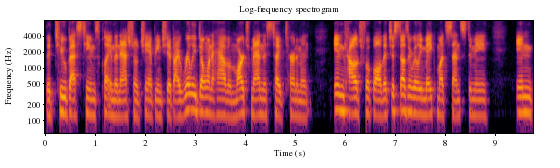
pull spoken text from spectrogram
the two best teams playing the national championship. I really don't want to have a March Madness type tournament in college football. That just doesn't really make much sense to me in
